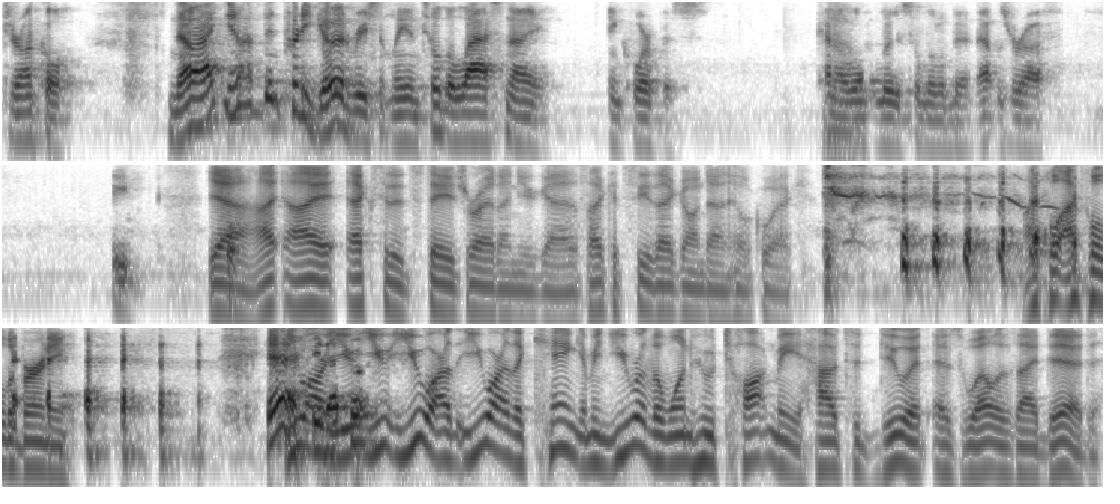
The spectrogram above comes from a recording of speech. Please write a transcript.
Drunkle. No, I you know I've been pretty good recently until the last night in Corpus. Kind of Yeah. let loose a little bit. That was rough. We, Yeah, I, I exited stage right on you guys. I could see that going downhill quick. I pull, I pulled a Bernie. Yeah, you see, are you, what- you you are the- you are the king. I mean, you are the one who taught me how to do it as well as I did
